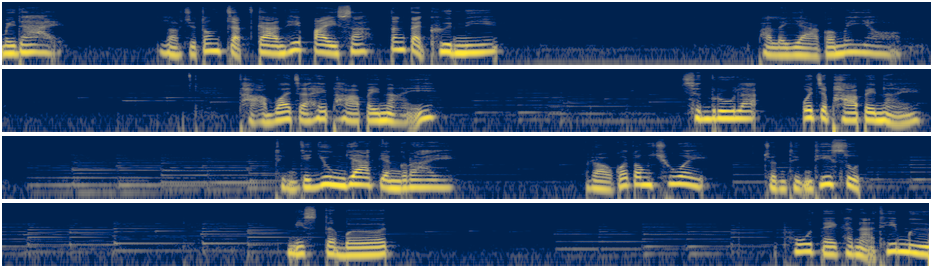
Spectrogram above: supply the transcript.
ไม่ได้ เราจะต้องจัดการให้ไปซะ ตั้งแต่คืนนี้ ภรรยาก็ไม่ยอม ถามว่าจะให้พาไปไหน ฉันรู้ละว่าจะพาไปไหน ถึงจะยุ่งยากอย่างไร เราก็ต้องช่วยจนถึงที่สุด มิสเตอร์เบิร์ดพูดในขณะที่มือ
